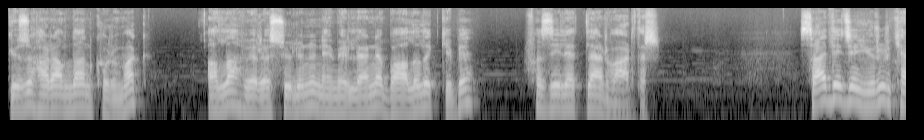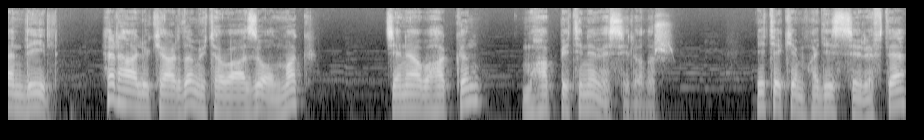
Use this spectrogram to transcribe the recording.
gözü haramdan korumak, Allah ve Resulünün emirlerine bağlılık gibi faziletler vardır. Sadece yürürken değil, her halükarda mütevazi olmak Cenab-ı Hakk'ın muhabbetine vesile olur. Nitekim hadis-i şerifte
